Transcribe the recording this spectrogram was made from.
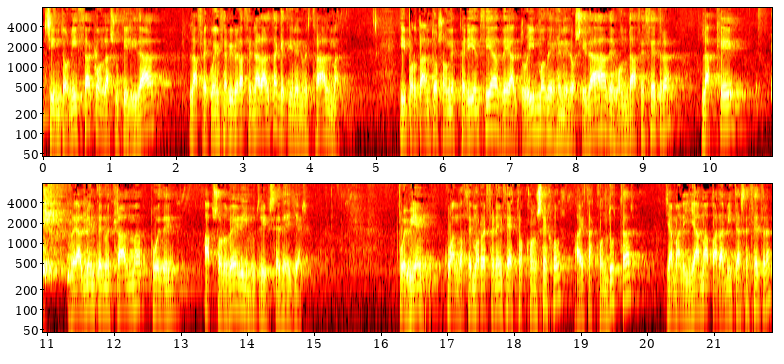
sintoniza con la sutilidad, la frecuencia vibracional alta que tiene nuestra alma. Y por tanto son experiencias de altruismo, de generosidad, de bondad, etcétera, las que realmente nuestra alma puede absorber y nutrirse de ellas. Pues bien, cuando hacemos referencia a estos consejos, a estas conductas, llama, paramitas, etcétera,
